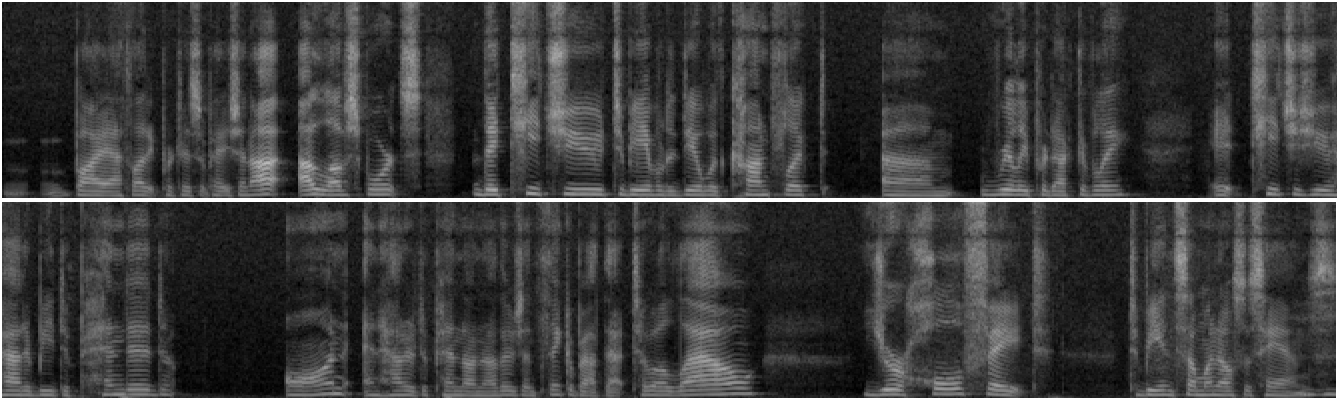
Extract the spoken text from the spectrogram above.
by athletic participation. I, I love sports. They teach you to be able to deal with conflict um, really productively. It teaches you how to be depended on and how to depend on others. And think about that to allow your whole fate to be in someone else's hands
